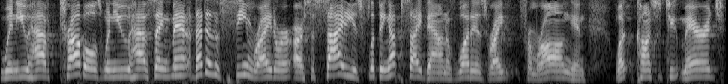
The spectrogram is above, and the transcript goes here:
when you have troubles, when you have saying, man, that doesn't seem right, or our society is flipping upside down of what is right from wrong and what constitute marriage,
